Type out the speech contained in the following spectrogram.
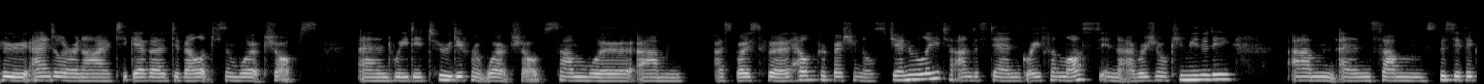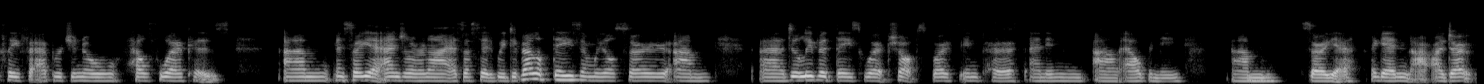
who Angela and I together developed some workshops and we did two different workshops. Some were, um, I suppose, for health professionals generally to understand grief and loss in the Aboriginal community, um, and some specifically for Aboriginal health workers. Um, and so, yeah, Angela and I, as I said, we developed these and we also um, uh, delivered these workshops both in Perth and in uh, Albany. Um, mm-hmm. So, yeah, again, I, I, don't,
